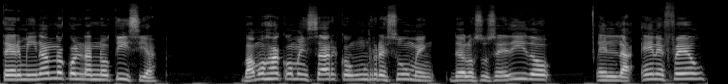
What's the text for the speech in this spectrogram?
terminando con las noticias, vamos a comenzar con un resumen de lo sucedido en la NFL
